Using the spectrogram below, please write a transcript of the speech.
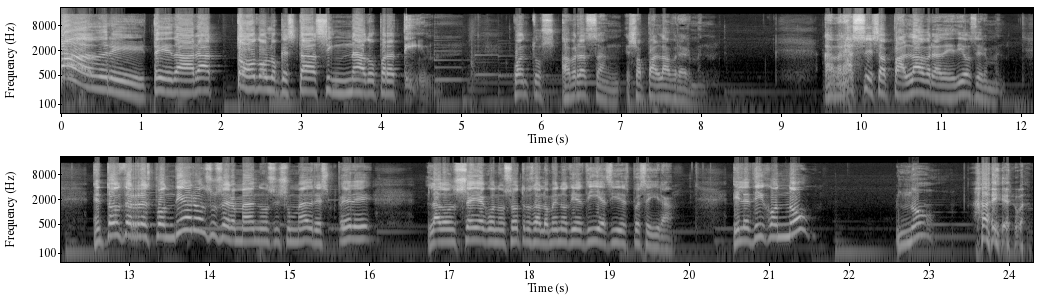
Padre te dará todo lo que está asignado para ti. ¿Cuántos abrazan esa palabra, hermano? Abrace esa palabra de Dios, hermano. Entonces respondieron sus hermanos y su madre, espere la doncella con nosotros a lo menos 10 días y después se irá. Y les dijo, no, no. Ay, hermano.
